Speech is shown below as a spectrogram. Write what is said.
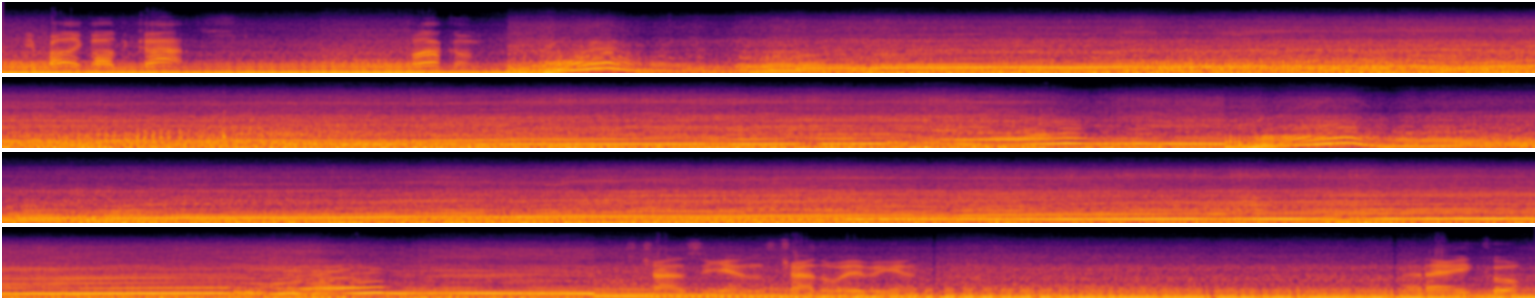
He probably called the cops. Fuck him. Let's try this again. Let's try the wave again. There you cool.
